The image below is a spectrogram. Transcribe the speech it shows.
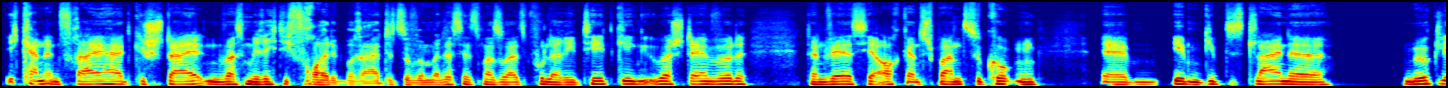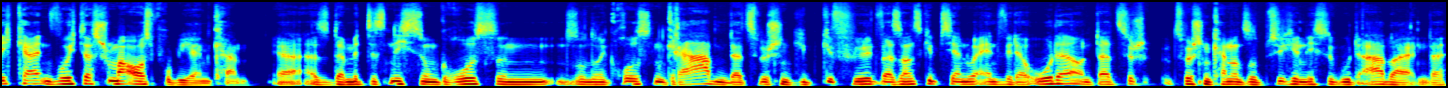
ich kann in Freiheit gestalten, was mir richtig Freude bereitet. So, wenn man das jetzt mal so als Polarität gegenüberstellen würde, dann wäre es ja auch ganz spannend zu gucken, ähm, eben gibt es kleine Möglichkeiten, wo ich das schon mal ausprobieren kann. Ja, also damit es nicht so einen großen, so einen großen Graben dazwischen gibt, gefühlt, weil sonst gibt es ja nur entweder oder und dazwischen kann unsere Psyche nicht so gut arbeiten. Da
